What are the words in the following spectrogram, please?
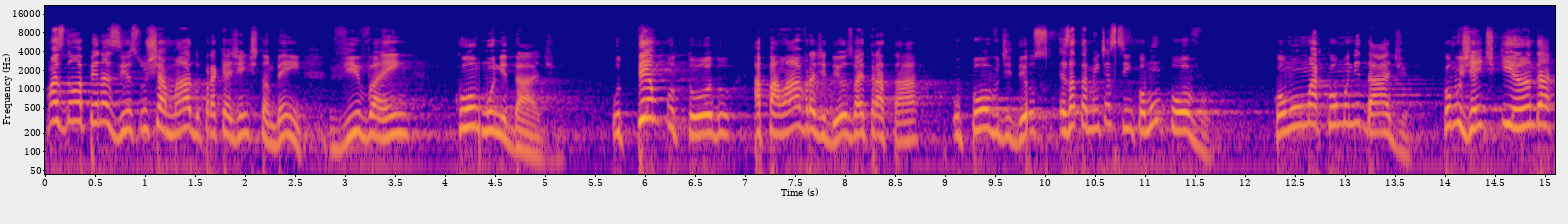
Mas não apenas isso, um chamado para que a gente também viva em comunidade. O tempo todo a palavra de Deus vai tratar o povo de Deus exatamente assim, como um povo, como uma comunidade como gente que anda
